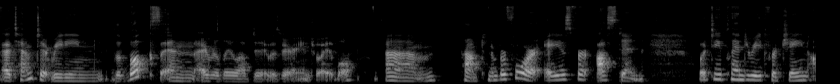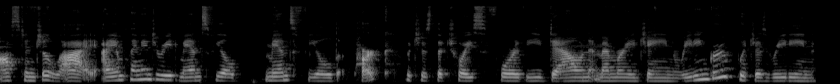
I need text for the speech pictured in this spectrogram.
attempt at reading the books, and I really loved it. It was very enjoyable. Um, prompt number four A is for Austen. What do you plan to read for Jane Austen July? I am planning to read Mansfield Mansfield Park, which is the choice for the Down Memory Jane reading group, which is reading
